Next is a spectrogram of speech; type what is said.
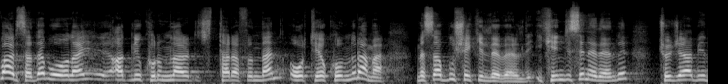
varsa da bu olay e, adli kurumlar tarafından ortaya konulur ama mesela bu şekilde verildi. İkincisi nedendi? Çocuğa bir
